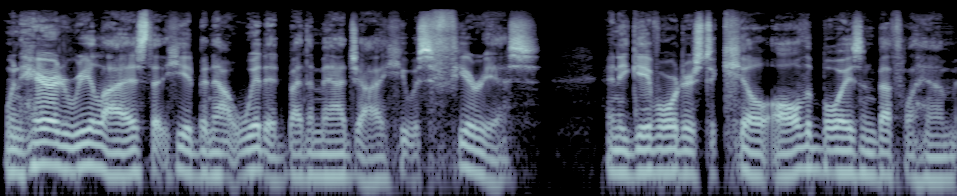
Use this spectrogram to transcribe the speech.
When Herod realized that he had been outwitted by the Magi, he was furious, and he gave orders to kill all the boys in Bethlehem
